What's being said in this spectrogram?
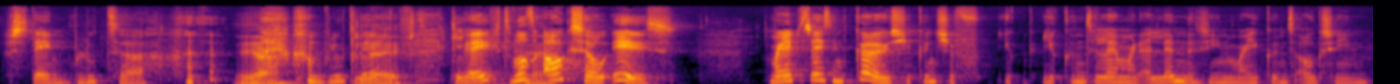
steen bloed, eh, ja. bloed Kleeft. kleeft, wat Ja. ook zo is. Maar je hebt steeds een keus. Je kunt, je, je, kunt alleen maar de ellende zien, maar je kunt ook zien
